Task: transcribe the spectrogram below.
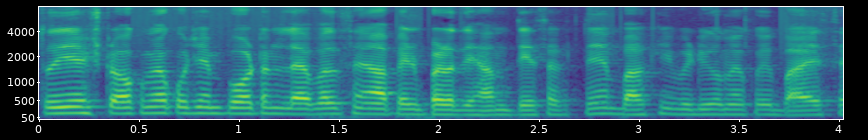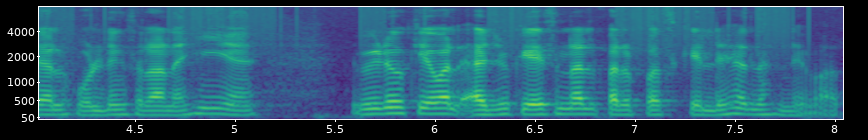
तो ये स्टॉक में कुछ इंपॉर्टेंट लेवल्स हैं, आप इन पर ध्यान दे सकते हैं। बाकी वीडियो में कोई बाय सेल होल्डिंग सलाह नहीं है। वीडियो केवल एजुकेशनल पर्पज़ के लिए है। धन्यवाद।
